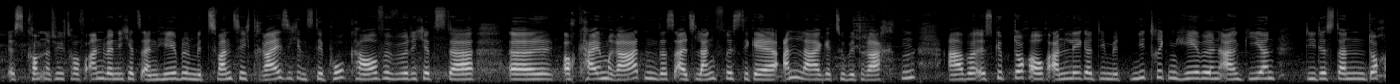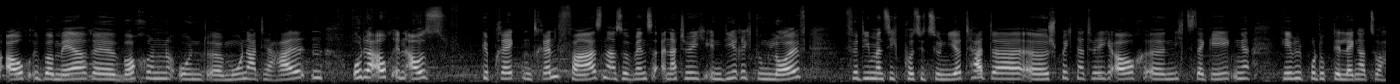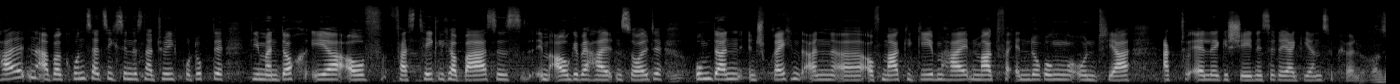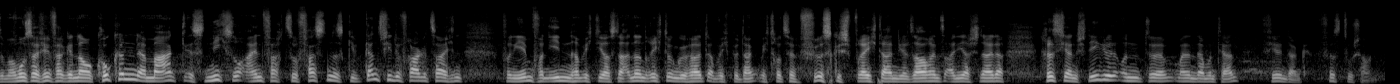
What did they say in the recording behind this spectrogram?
es kommt natürlich darauf an, wenn ich jetzt einen Hebel mit 20, 30 ins Depot kaufe, würde ich jetzt da äh, auch keinem raten, das als langfristige Anlage zu betrachten. Aber es gibt doch auch Anleger, die mit niedrigen Hebeln agieren, die das dann doch auch über mehrere Wochen und äh, Monate halten oder auch in ausgeprägten Trendphasen. Also wenn es natürlich in die Richtung läuft, für die man sich positioniert hat. Da äh, spricht natürlich auch äh, nichts dagegen, Hebelprodukte länger zu halten. Aber grundsätzlich sind es natürlich Produkte, die man doch eher auf fast täglicher Basis im Auge behalten sollte, um dann entsprechend an, äh, auf Marktgegebenheiten, Marktveränderungen und ja, aktuelle Geschehnisse reagieren zu können. Also man muss auf jeden Fall genau gucken. Der Markt ist nicht so einfach zu fassen. Es gibt ganz viele Fragezeichen. Von jedem von Ihnen habe ich die aus einer anderen Richtung gehört. Aber ich bedanke mich trotzdem fürs Gespräch. Daniel Saurens, Anja Schneider, Christian Christian Stiegel und äh, meine Damen und Herren, vielen Dank fürs Zuschauen.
